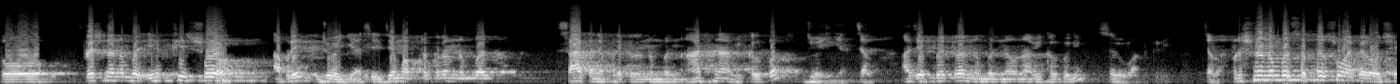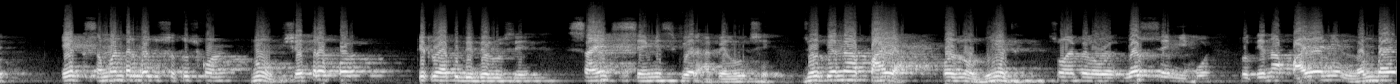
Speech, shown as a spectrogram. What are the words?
તો પ્રશ્ન નંબર એક થી સોળ આપણે જોઈ ગયા છીએ. જેમાં પ્રકરણ નંબર સાત અને પ્રકરણ નંબર આઠના વિકલ્પ જોઈ ગયા. ચાલો આજે પ્રકરણ નંબર નવના વિકલ્પોની શરૂઆત કરીએ. ચાલો, પ્રશ્ન નંબર સત્તર શું આપેલો છે? એક સમાંતર બાજુ ચતુષ્કોણનું ક્ષેત્રફળ કેટલું આપી દીધેલું છે? સાહીઠ સેમી સ્ક્વેર આપેલું છે. જો તેના પાયા પરનો વેધ શું આપેલો હોય? દસ સેમી હોય, તો તેના પાયાની લંબાઈ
